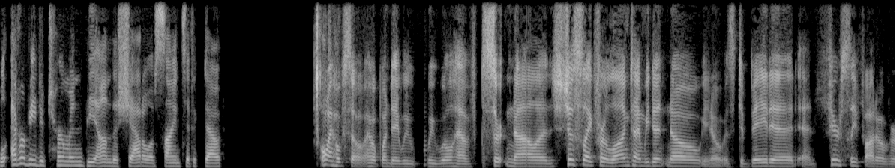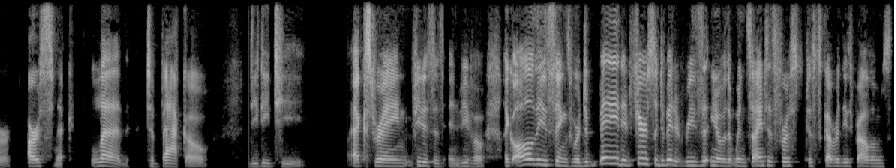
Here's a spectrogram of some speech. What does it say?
will ever be determined beyond the shadow of scientific doubt? Oh, I hope so. I hope one day we, we will have certain knowledge. Just like for a long time we didn't know, you know, it was debated and fiercely fought over arsenic, lead, tobacco, DDT, X-raying fetuses in vivo. Like all these things were debated, fiercely debated. You know, that when scientists first discovered these problems,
